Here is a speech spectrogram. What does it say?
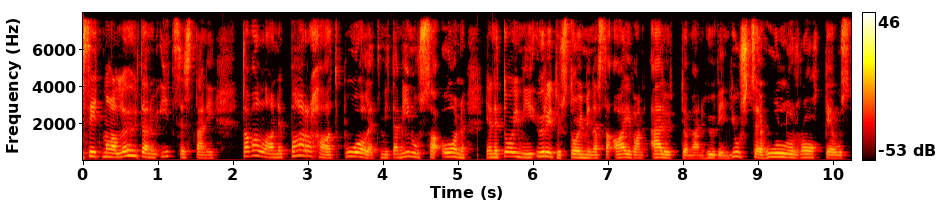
sitten mä oon löytänyt itsestäni tavallaan ne parhaat puolet, mitä minussa on, ja ne toimii yritystoiminnassa aivan älyttömän hyvin. Just se hullu rohkeus,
